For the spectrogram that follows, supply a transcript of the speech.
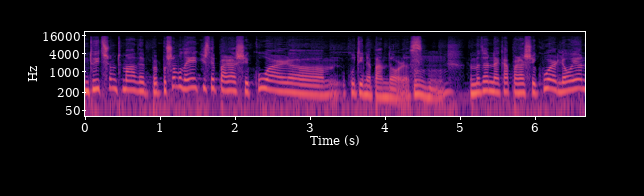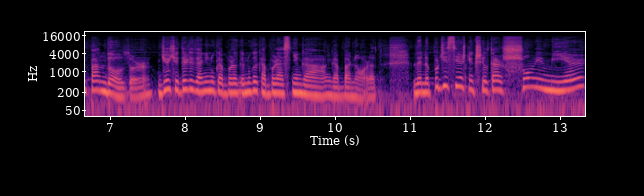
intuitë shumë të madhe. Për, për shembull, ai e kishte parashikuar uh, kutin e Pandorës. Mm -hmm. Domethënë, ka parashikuar lojën pa ndodhur, gjë që deri tani nuk e bërë nuk e ka bërë asnjë nga nga banorët. Dhe në përgjithësi është një këshilltar shumë i mirë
